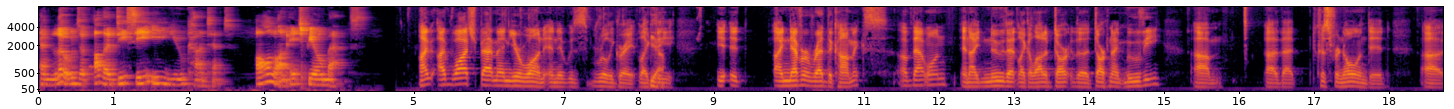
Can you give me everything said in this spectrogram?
and loads of other DCEU content, all on HBO Max. I I've watched Batman Year One, and it was really great. Like Yeah. the it, it, I never read the comics of that one, and I knew that like a lot of dark the Dark Knight movie, um, uh, that Christopher Nolan did. Uh,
